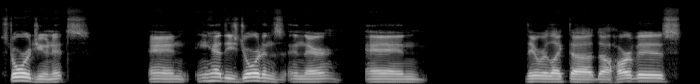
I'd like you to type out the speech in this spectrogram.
storage units. And he had these Jordans in there and they were like the the harvest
